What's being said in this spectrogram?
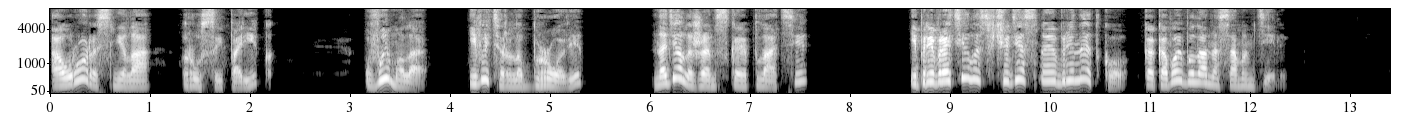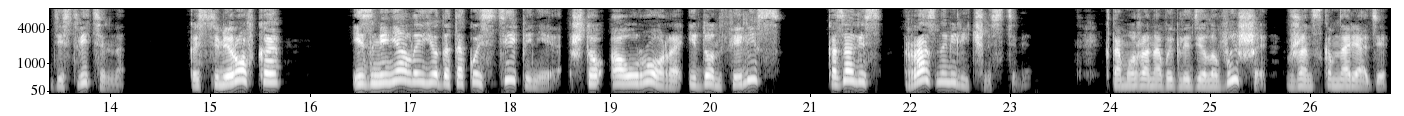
Аурора сняла русый парик, вымыла и вытерла брови, надела женское платье и превратилась в чудесную брюнетку, каковой была на самом деле. Действительно, костюмировка изменяла ее до такой степени, что Аурора и Дон Фелис казались разными личностями. К тому же она выглядела выше в женском наряде,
